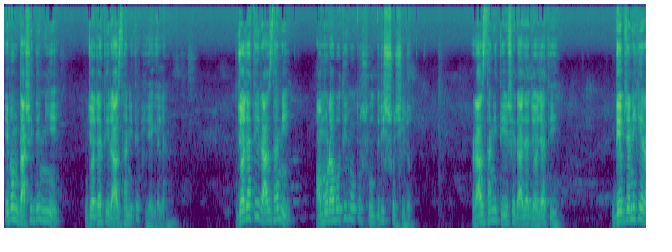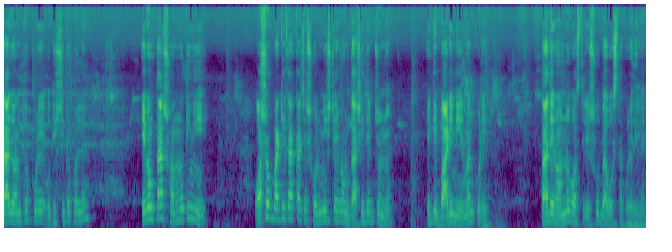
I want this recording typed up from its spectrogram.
এবং দাসীদের নিয়ে যজাতি রাজধানীতে ফিরে গেলেন। যজাতির রাজধানী অমরাবতীর মতো সুদৃশ্য ছিল। রাজধানীতে এসে রাজা যজাতি দেবযানীকে রাজ অন্তঃপুরে অধিষ্ঠিত করলেন এবং তার সম্মতি নিয়ে অশোক বাটিকার কাছে শর্মিষ্ঠা এবং দাসীদের জন্য একটি বাড়ি নির্মাণ করে তাদের অন্ন বস্ত্রের সুব্যবস্থা করে দিলেন।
